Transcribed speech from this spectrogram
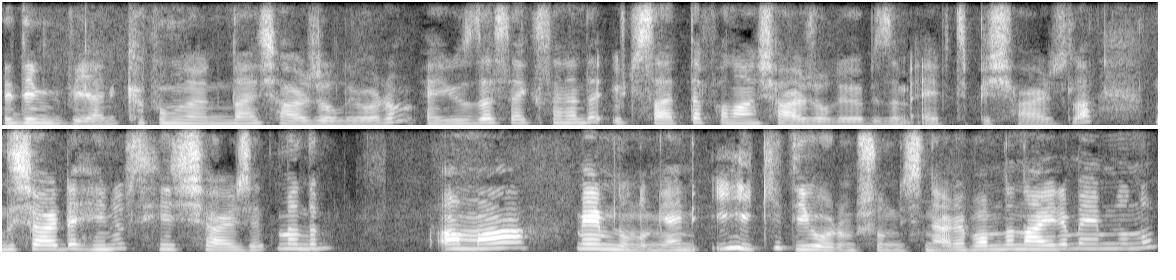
Dediğim gibi yani kapımın önünden şarj oluyorum. E, %80'e de 3 saatte falan şarj oluyor bizim ev tipi şarjla. Dışarıda henüz hiç şarj etmedim. Ama memnunum. Yani iyi ki diyorum şunun için. Arabamdan ayrı memnunum.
